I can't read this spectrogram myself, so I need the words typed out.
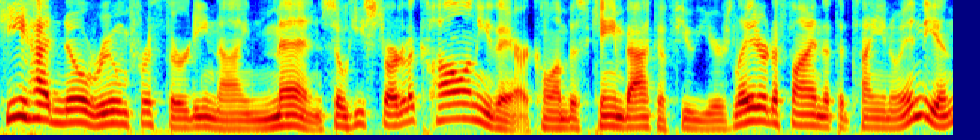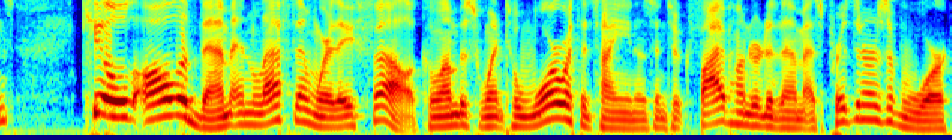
He had no room for 39 men, so he started a colony there. Columbus came back a few years later to find that the Taino Indians killed all of them and left them where they fell. Columbus went to war with the Tainos and took 500 of them as prisoners of war,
